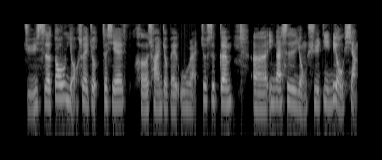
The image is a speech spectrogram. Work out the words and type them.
橘色都有，所以就这些河川就被污染，就是跟呃，应该是永续第六项。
